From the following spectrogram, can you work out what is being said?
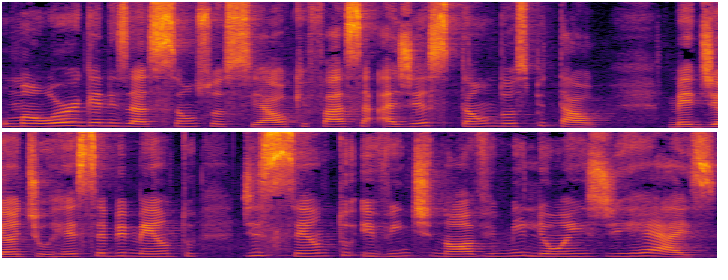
uma organização social que faça a gestão do hospital, mediante o recebimento de 129 milhões de reais,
